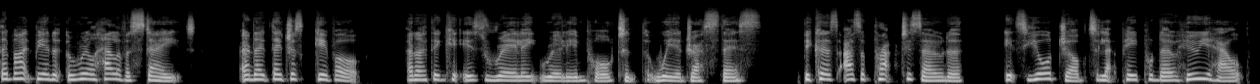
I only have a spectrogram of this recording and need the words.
They might be in a real hell of a state and they, they just give up. And I think it is really, really important that we address this because as a practice owner, it's your job to let people know who you help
